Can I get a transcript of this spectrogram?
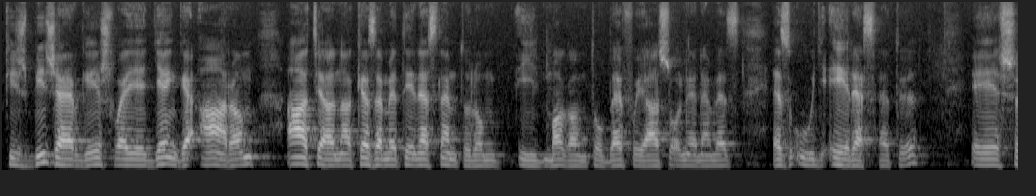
kis bizsergés, vagy egy gyenge áram átjárna a kezemet, én ezt nem tudom így magamtól befolyásolni, hanem ez, ez úgy érezhető. És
